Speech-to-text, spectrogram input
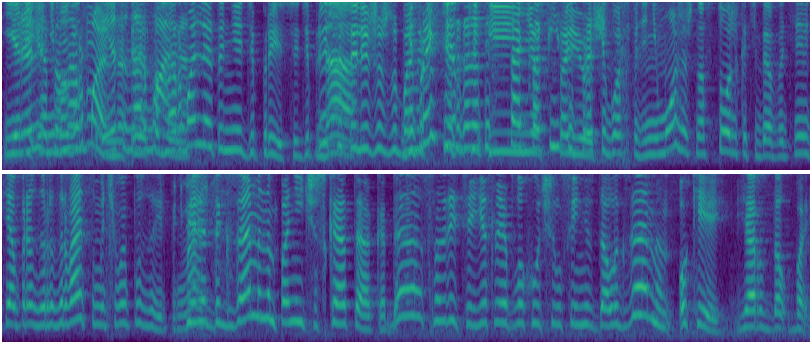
и я реально это не могу... нормально, И это нормально. это нормально, это не депрессия. Депрессия, Да. ты лежишь зубами к Депрессия, это стенке когда ты и встать, не пописать, встаешь. прости господи, не можешь, настолько тебя, у тебя просто разрывается мочевой пузырь, понимаешь? Перед экзаменом паническая атака, да? Смотрите, если я плохо учился и не сдал экзамен, окей, я раздолбай.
